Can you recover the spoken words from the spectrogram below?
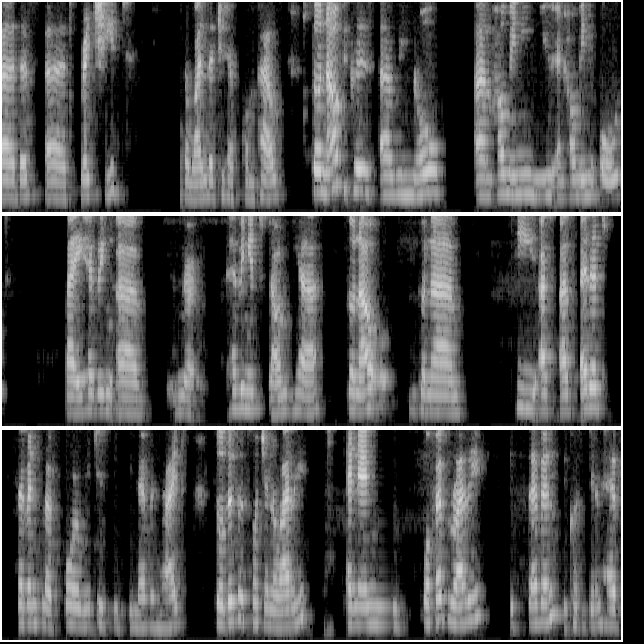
uh, this uh, spreadsheet, the one that you have compiled. So now because uh, we know um, how many new and how many old by having uh, having it down here. So now you're gonna see I've, I've added seven plus four, which is it's 11, right? So this is for January. And then for February, it's seven because we didn't have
